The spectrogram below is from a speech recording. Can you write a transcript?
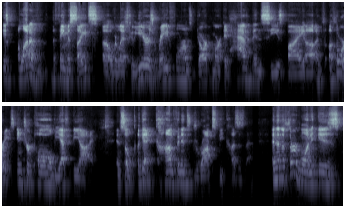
is a lot of the famous sites uh, over the last few years, RaidForums, dark market, have been seized by uh, authorities, Interpol, the FBI. And so, again, confidence drops because of that. And then the third one is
